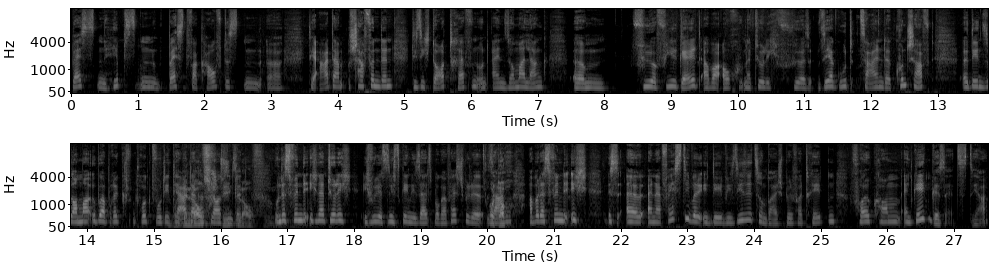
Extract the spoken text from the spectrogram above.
besten, hipsten, bestverkauftesten äh, Theaterschaffenden, die sich dort treffen und einen Sommer lang ähm, für viel Geld, aber auch natürlich für sehr gut zahlende Kundschaft äh, den Sommer überbrückt, wo die Über Theater geschlossen sind. Laufen. Und das finde ich natürlich, ich will jetzt nichts gegen die Salzburger Festspiele oh, sagen, doch. aber das finde ich, ist äh, einer Festivalidee, wie Sie sie zum Beispiel vertreten, vollkommen entgegengesetzt. Ja?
